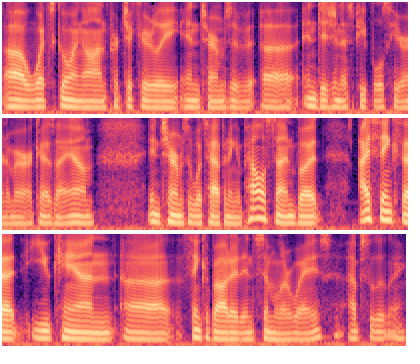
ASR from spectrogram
uh, what's going on, particularly in terms of uh, indigenous peoples here in America, as I am in terms of what's happening in Palestine. But I think that you can uh, think about it in similar ways. Absolutely.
